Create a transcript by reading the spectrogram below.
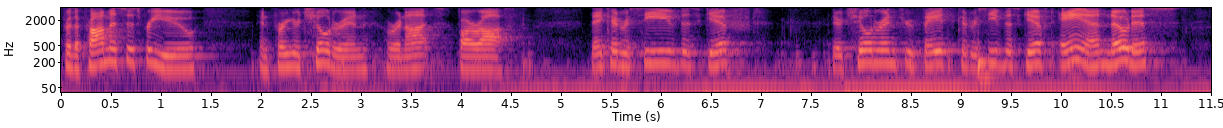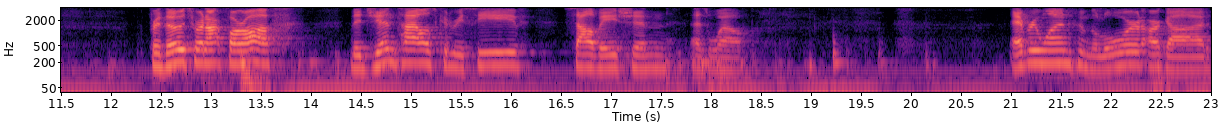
For the promise is for you and for your children who are not far off. They could receive this gift their children, through faith, could receive this gift. And notice, for those who are not far off, the Gentiles could receive salvation as well. Everyone whom the Lord our God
